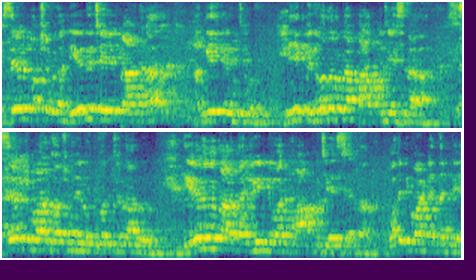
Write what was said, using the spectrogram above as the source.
ఇస్రాయేల్ పక్షముగా నేను చేయ ప్రార్థన అంగీకరించు. నీకు విరోధముగా పాపం చేసిన ఇస్రాయేల్ కుమార్ దోషం నేను ఉద్భవించున్నాను నేను నా తల్లి వారు పాపం చేస్తున్నాను మొదటి మాట ఏంటంటే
